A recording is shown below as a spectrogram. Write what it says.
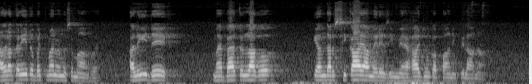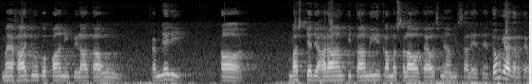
حضرت علی تو بچپن میں مسلمان ہوئے۔ علی دیکھ، میں بیت اللہ کو کے اندر سکھایا میرے ذمے ہے، حاجوں کا پانی پلانا۔ میں حاجوں کو پانی پلاتا ہوں۔ سمجھے جی۔ اور مسجد حرام کی تعمیر کا مسئلہ ہوتا ہے، اس میں ہم حصہ لیتے ہیں۔ تم کیا کرتے ہو؟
